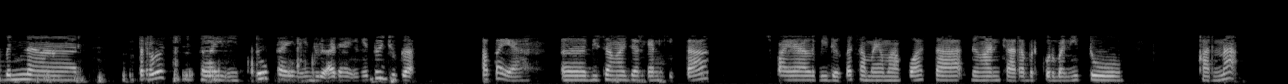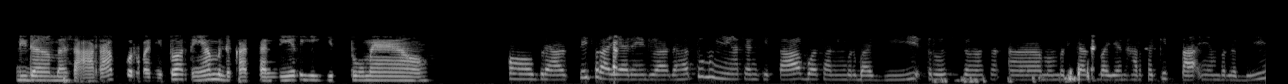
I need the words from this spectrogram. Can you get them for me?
benar. Terus selain itu, kain Idul Adha ini tuh juga apa ya? E, bisa mengajarkan kita supaya lebih dekat sama Yang Maha Kuasa dengan cara berkurban itu. Karena di dalam bahasa Arab, kurban itu artinya mendekatkan diri gitu, Mel. Oh, berarti perayaan Idul Adha tuh mengingatkan kita buat saling berbagi, terus dengan uh, memberikan sebagian harta kita yang berlebih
